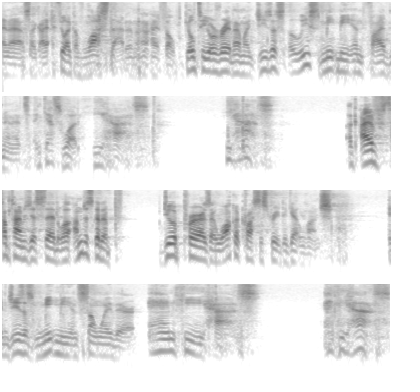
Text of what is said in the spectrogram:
and I was like, I feel like I've lost that. And I felt guilty over it. And I'm like, Jesus, at least meet me in five minutes. And guess what? He has. He has. Like I've sometimes just said, well, I'm just going to do a prayer as I walk across the street to get lunch. And Jesus, meet me in some way there. And he has. And he has.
